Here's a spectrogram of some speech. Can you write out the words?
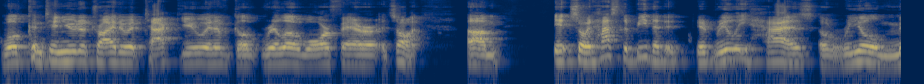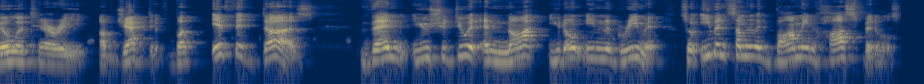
will continue to try to attack you in a guerrilla warfare and so on um, it, so it has to be that it, it really has a real military objective but if it does then you should do it and not you don't need an agreement so even something like bombing hospitals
